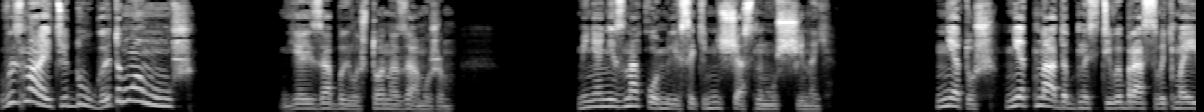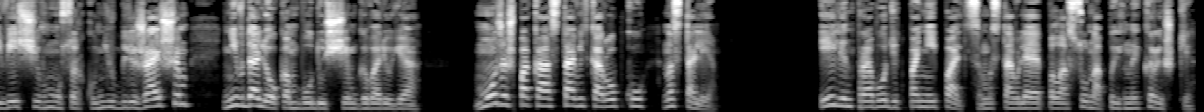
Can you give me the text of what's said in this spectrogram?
«Вы знаете Дуга, это мой муж». Я и забыла, что она замужем. Меня не знакомили с этим несчастным мужчиной. Нет уж, нет надобности выбрасывать мои вещи в мусорку ни в ближайшем, ни в далеком будущем, говорю я. Можешь пока оставить коробку на столе. Эллен проводит по ней пальцем, оставляя полосу на пыльной крышке.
